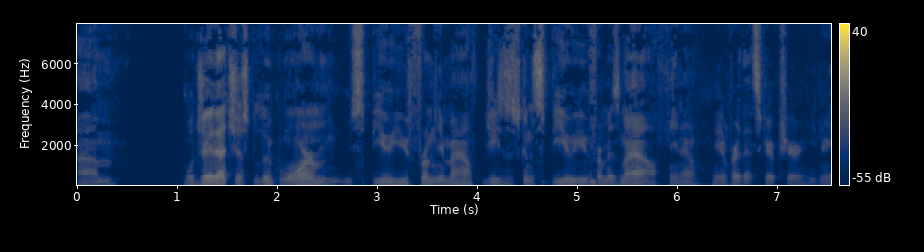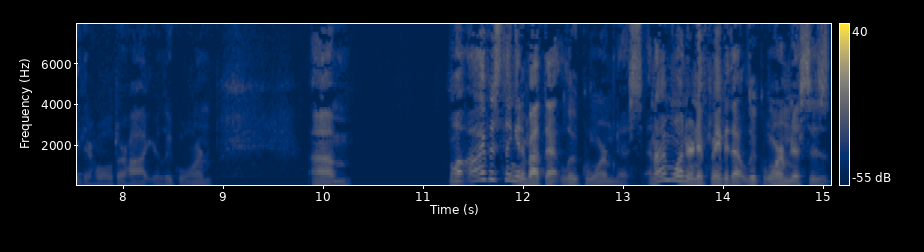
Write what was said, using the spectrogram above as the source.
Um, well, Jay, that's just lukewarm. Spew you from your mouth. Jesus is going to spew you from his mouth. You know, you ever heard that scripture? You're either cold or hot. You're lukewarm. Um, well, I was thinking about that lukewarmness, and I'm wondering if maybe that lukewarmness is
